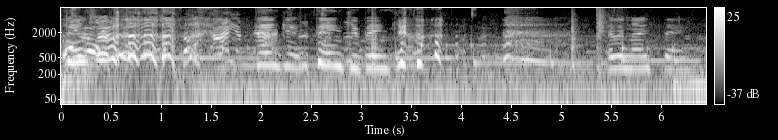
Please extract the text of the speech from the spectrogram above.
Thank you. thank you, thank you, thank you. Have a nice day.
